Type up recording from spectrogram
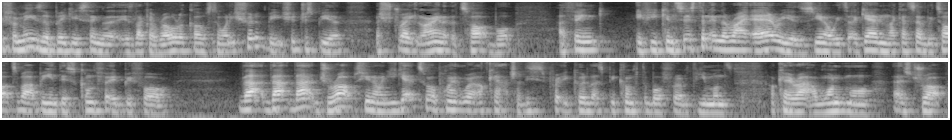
for me is the biggest thing that is like a roller coaster. What it shouldn't be, it should just be a, a straight line at the top. But I think if you're consistent in the right areas, you know, it's again, like I said, we talked about being discomforted before. That that that drops, you know, you get to a point where okay, actually, this is pretty good. Let's be comfortable for a few months. Okay, right, I want more. Let's drop.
